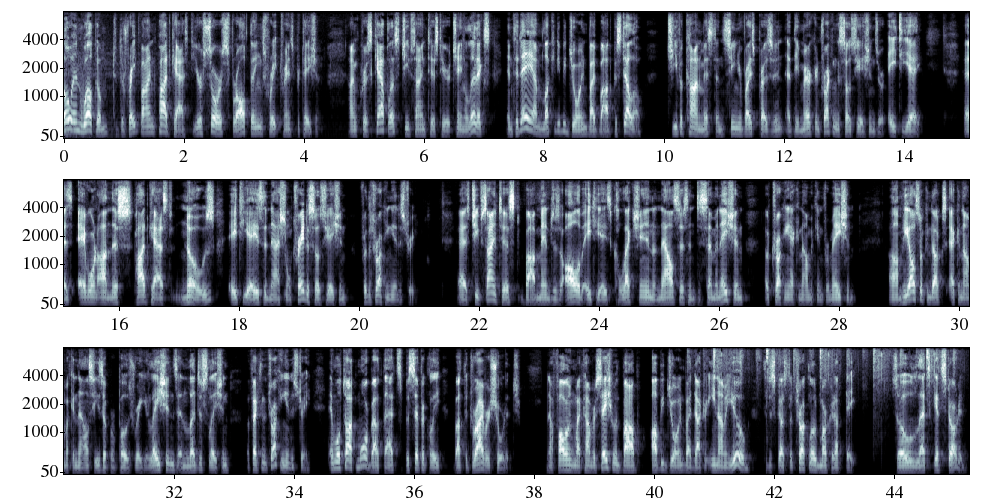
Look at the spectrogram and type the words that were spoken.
Hello and welcome to the Freight/Find Podcast, your source for all things freight transportation. I'm Chris Caplice, Chief Scientist here at Chainalytics, and today I'm lucky to be joined by Bob Costello, Chief Economist and Senior Vice President at the American Trucking Associations, or ATA. As everyone on this podcast knows, ATA is the National Trade Association for the trucking industry. As Chief Scientist, Bob manages all of ATA's collection, analysis, and dissemination of trucking economic information. Um, he also conducts economic analyses of proposed regulations and legislation affecting the trucking industry. And we'll talk more about that, specifically about the driver shortage. Now, following my conversation with Bob, I'll be joined by Dr. Inam Ayub to discuss the truckload market update. So let's get started.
